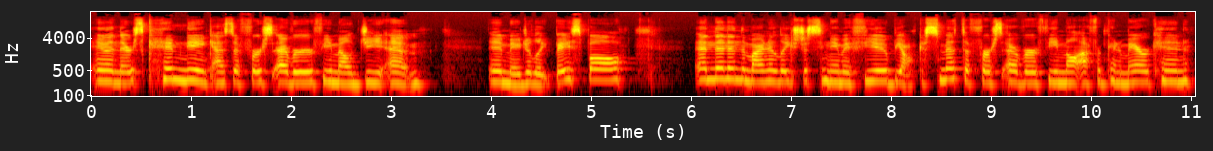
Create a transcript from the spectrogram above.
and there's Kim Ng as the first ever female GM in Major League Baseball. And then in the minor leagues, just to name a few, Bianca Smith, the first ever female African American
